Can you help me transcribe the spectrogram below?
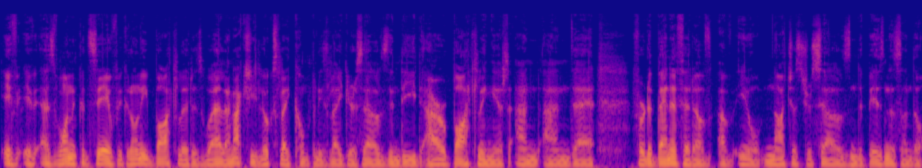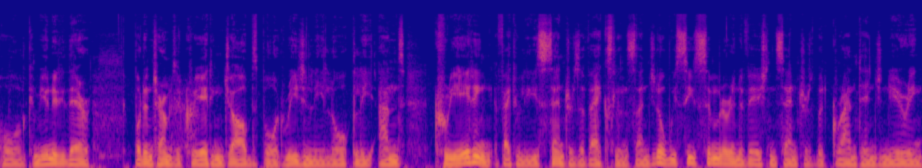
if, if as one could say, if we could only bottle it as well, and actually looks like companies like yourselves indeed are bottling it, and and uh, for the benefit of, of you know not just yourselves and the business and the whole community there, but in terms of creating jobs both regionally, locally, and creating effectively these centres of excellence. And you know we see similar innovation centres with grant engineering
